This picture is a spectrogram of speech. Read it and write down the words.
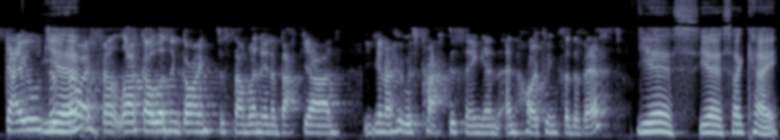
scale. Just Yeah. so I felt like I wasn't going to someone in a backyard, you know, who was practicing and, and hoping for the best. Yes, yes, okay.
